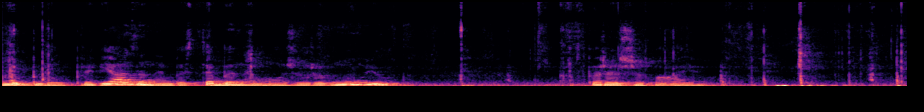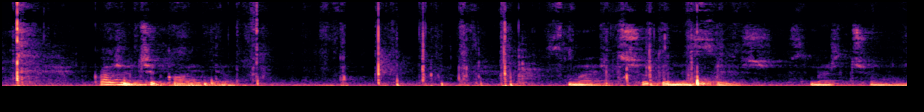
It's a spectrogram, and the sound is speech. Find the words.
Люблю, прив'язаний, без тебе не можу. Ревную, переживаю. Кажуть, чекайте. Смерть, що ти несеш? Смерть чому?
